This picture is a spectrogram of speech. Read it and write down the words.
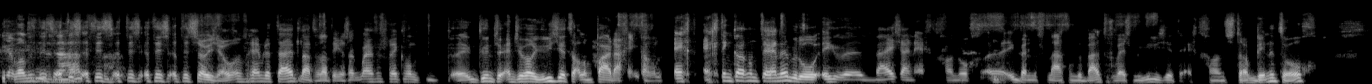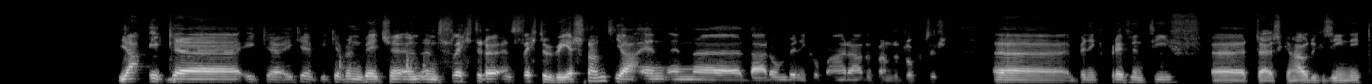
Ja, want het is, het, is, het, is, het, is, het, is, het is sowieso een vreemde tijd. Laten we dat eerst ook maar even spreken. Want eh, Gunther en Joël, jullie zitten al een paar dagen in quarant- echt, echt in quarantaine. Ik bedoel, ik, eh, wij zijn echt gewoon nog... eh, ik ben vandaag van de buiten geweest, maar jullie zitten echt gewoon strak binnen, toch? Ja, ik, eh, ik, eh, ik, heb, ik heb een beetje een, een, slechtere, een slechte weerstand. Ja, en, en eh, daarom ben ik op aanraden van de dokter ben ik preventief eh thuis gehouden gezien ik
